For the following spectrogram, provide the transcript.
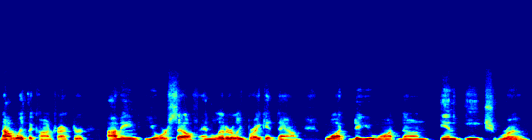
not with the contractor, I mean yourself, and literally break it down. What do you want done in each room?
